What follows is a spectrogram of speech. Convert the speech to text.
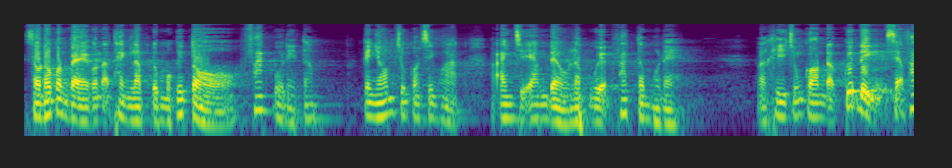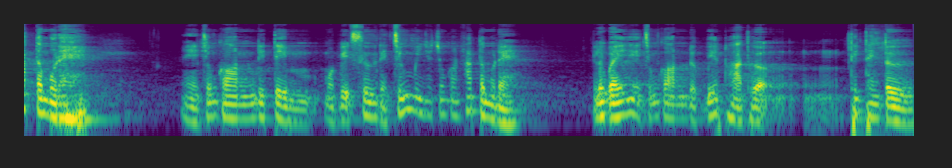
Sau đó con về con đã thành lập được một cái tổ phát bồ đề tâm. Cái nhóm chúng con sinh hoạt anh chị em đều lập nguyện phát tâm bồ đề. Và khi chúng con đã quyết định sẽ phát tâm bồ đề thì chúng con đi tìm một vị sư để chứng minh cho chúng con phát tâm bồ đề. Lúc ấy thì chúng con được biết hòa thượng thích thanh từ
